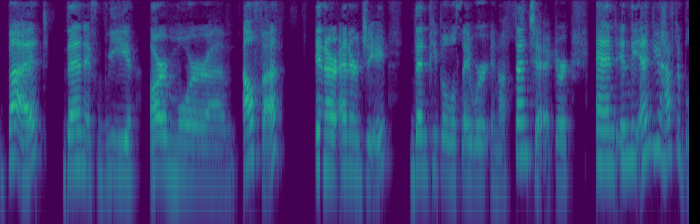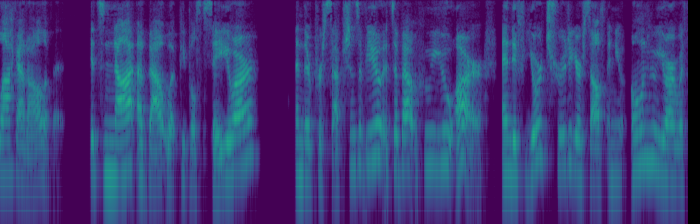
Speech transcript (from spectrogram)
but then if we are more um, alpha, in our energy, then people will say we're inauthentic or, and in the end, you have to block out all of it. It's not about what people say you are and their perceptions of you. It's about who you are. And if you're true to yourself and you own who you are with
